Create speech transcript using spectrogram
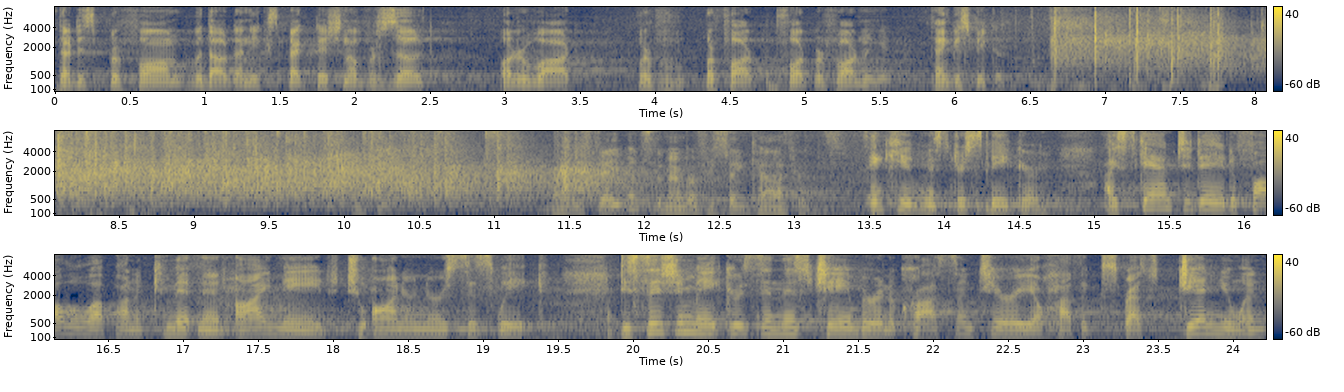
that is performed without any expectation of result or reward for, for performing it. Thank you, Speaker. Member statements. The member for St. Catharines. Thank you, Mr. Speaker. I stand today to follow up on a commitment I made to honour Nurses Week. Decision makers in this chamber and across Ontario have expressed genuine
